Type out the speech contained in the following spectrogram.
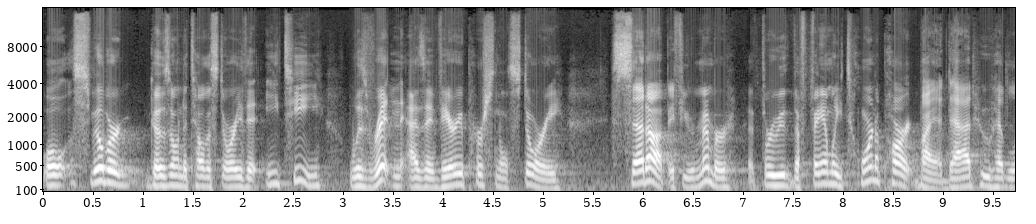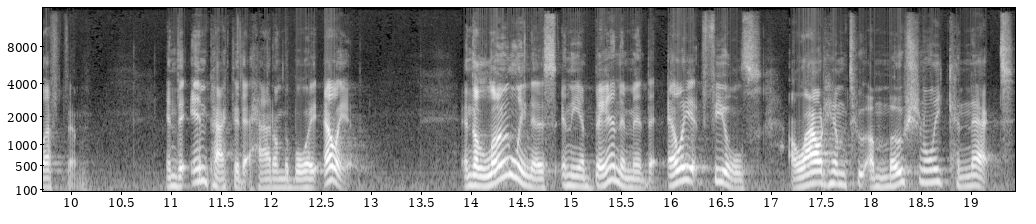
Well, Spielberg goes on to tell the story that E.T. was written as a very personal story, set up, if you remember, through the family torn apart by a dad who had left them, and the impact that it had on the boy Elliot. And the loneliness and the abandonment that Elliot feels allowed him to emotionally connect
